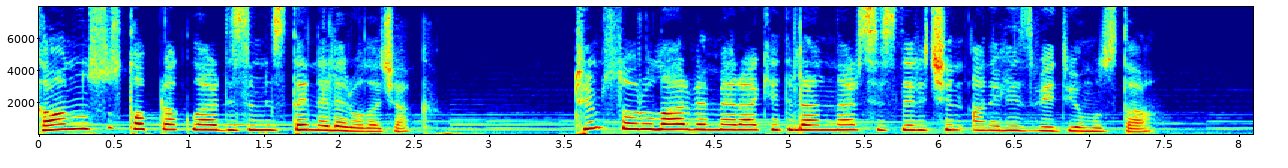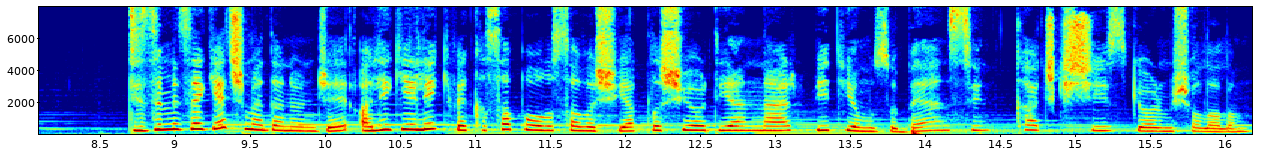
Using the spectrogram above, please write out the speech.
Kanunsuz Topraklar dizimizde neler olacak? Tüm sorular ve merak edilenler sizler için analiz videomuzda. Dizimize geçmeden önce Ali Gelik ve Kasapoğlu Savaşı yaklaşıyor diyenler videomuzu beğensin, kaç kişiyiz görmüş olalım.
